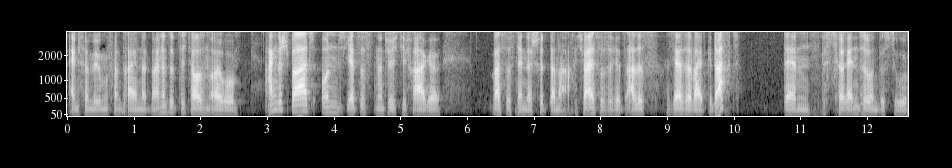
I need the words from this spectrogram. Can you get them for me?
ein Vermögen von 379.000 Euro angespart und jetzt ist natürlich die Frage, was ist denn der Schritt danach? Ich weiß, das ist jetzt alles sehr, sehr weit gedacht, denn bis zur Rente und bis du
